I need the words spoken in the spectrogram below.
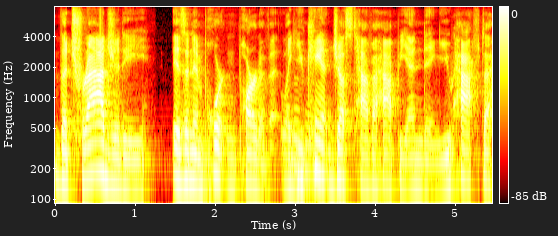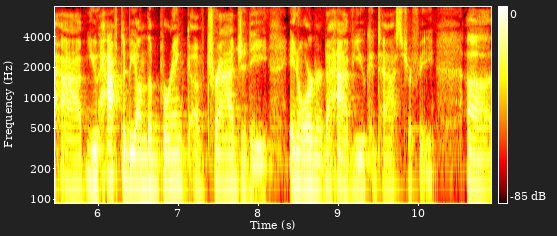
the tragedy is an important part of it. Like you can't just have a happy ending. You have to have you have to be on the brink of tragedy in order to have eucatastrophe. Uh,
